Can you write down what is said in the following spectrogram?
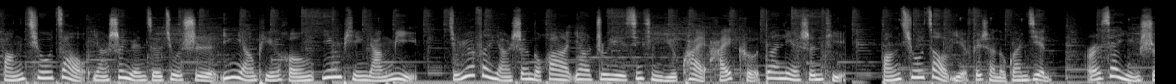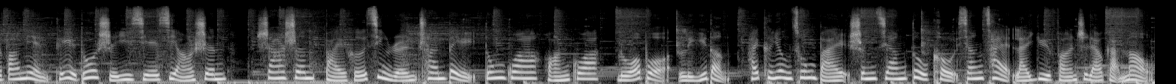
防秋燥。养生原则就是阴阳平衡，阴平阳秘。九月份养生的话，要注意心情愉快，还可锻炼身体，防秋燥也非常的关键。而在饮食方面，可以多食一些西洋参、沙参、百合、杏仁、川贝、冬瓜、黄瓜、萝卜、梨等，还可用葱白、生姜、豆蔻、香菜来预防治疗感冒。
